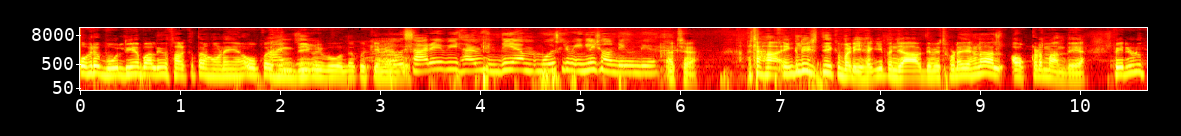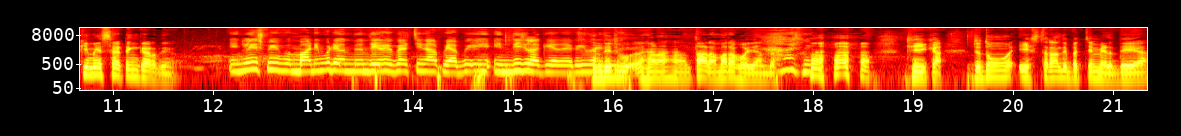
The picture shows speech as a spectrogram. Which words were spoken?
ਉਹ ਫਿਰ ਬੋਲੀਆਂ ਬਾਲੀਆਂ ਦਾ ਫ਼ਰਕ ਤਾਂ ਹੋਣੇ ਆ ਉਹ ਕੋਈ ਹਿੰਦੀ। ਕੋਈ ਬੋਲਦਾ ਕੋਈ ਕਿਵੇਂ ਉਹ ਸਾਰੇ ਵੀ ਸਾਰੇ ਹਿੰਦੀ ਆ ਮੋਸਟਲੀ ਇੰਗਲਿਸ਼ ਆਉਂਦੀ ਹੁੰਦੀ ਆ। ਅੱਛਾ। ਅੱਛਾ ਹਾਂ ਇੰਗਲਿਸ਼ ਦੀ ਇੱਕ ਬੜੀ ਹੈਗੀ ਪੰਜਾਬ ਦੇ ਵਿੱਚ ਥੋੜਾ ਜਿਹਾ ਹਨਾ ਔਕੜ ਮੰਨਦੇ ਆ। ਫਿਰ ਇਹਨੂੰ ਕਿਵੇਂ ਸੈਟਿੰਗ ਕਰਦੇ ਹੋ? ਇੰਗਲਿਸ਼ ਵੀ ਮਾੜੀ ਮੋਟੀ ਆਉਂਦੀ ਹੁੰਦੀ ਹੈ ਵਿੱਚ ਹੀ ਨਾਲ ਪੰਜਾਬੀ ਹਿੰਦੀ ਚ ਲੱਗ ਜਾਂਦੇ ਕਈ ਵਾਰੀ। ਹਿੰਦੀ ਚ ਬੋ- ਹਾਂ ਹਾਂ ਧਾਰਾ ਮਾਰਾ ਹੋ ਜਾਂਦਾ। ਠੀਕ ਆ ਜਦੋਂ ਇਸ ਤਰ੍ਹਾਂ ਦੇ ਬੱਚੇ ਮਿਲਦੇ ਆ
